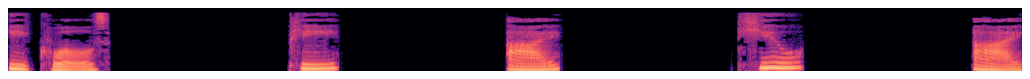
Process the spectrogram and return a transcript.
equals P I Q I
